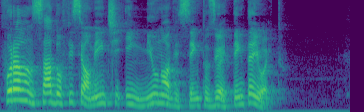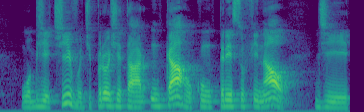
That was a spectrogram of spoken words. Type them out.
fora lançado oficialmente em 1988. O objetivo de projetar um carro com preço final de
